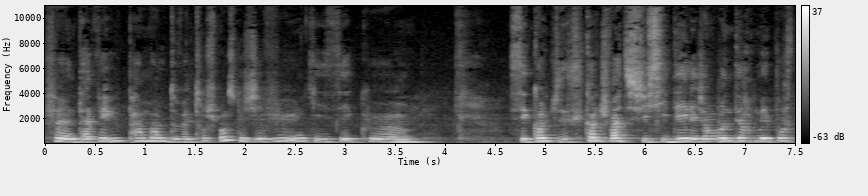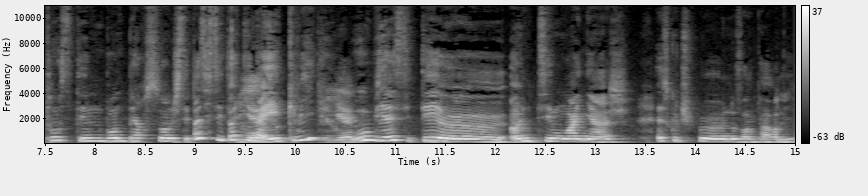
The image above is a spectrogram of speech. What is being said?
Enfin, t'avais eu pas mal de retours. Je pense que j'ai vu une qui disait que c'est quand, tu- c'est quand tu vas te suicider, les gens vont dire, mais pourtant c'était une bonne personne. Je sais pas si c'est toi qui l'as écrit ou bien c'était euh, un témoignage. Est-ce que tu peux nous en parler?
